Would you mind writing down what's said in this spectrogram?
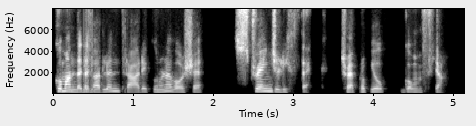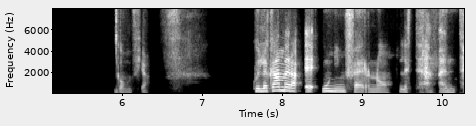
comanda di farlo entrare con una voce strangely thick, cioè proprio gonfia. Gonfia. Quella camera è un inferno, letteralmente.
